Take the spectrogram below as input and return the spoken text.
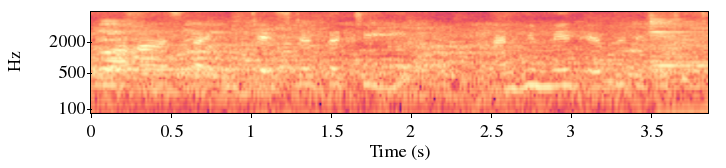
For us, like he tasted the tea and he made every decision.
